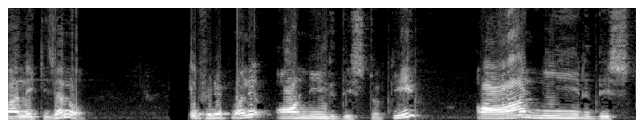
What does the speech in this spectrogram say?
মানে কি জানো? ইনফিনিট মানে অনির্দিষ্ট, কি? অনির্দিষ্ট।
